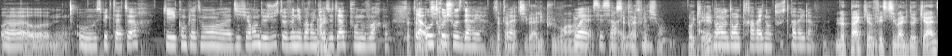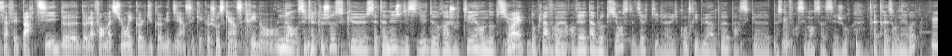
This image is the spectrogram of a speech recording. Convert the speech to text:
aux, spectateurs qui est complètement différent de juste venez voir une pièce de théâtre pour nous voir quoi. Il y a autre chose derrière. Ça t'a motivé à aller plus loin ouais, c'est ça, dans cette réflexion. Bah. dans, le travail, dans tout ce travail-là. Le PAC Festival de Cannes, ça fait partie de, la formation École du comédien. C'est quelque chose qui est inscrit dans. Non, c'est quelque chose que cette année j'ai décidé de rajouter en option. Donc là, en véritable option, c'est-à-dire qu'il contribue un peu parce que, parce que mm. forcément c'est un séjour très très onéreux. Mm.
